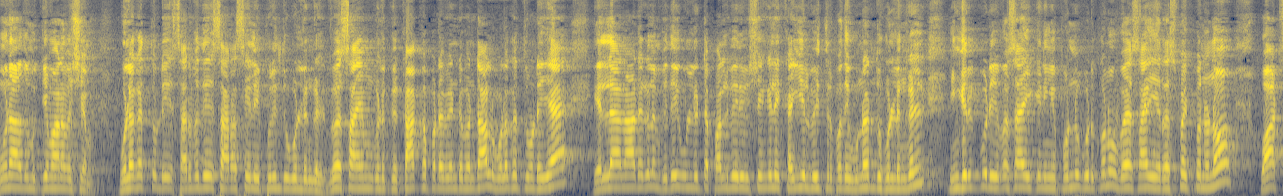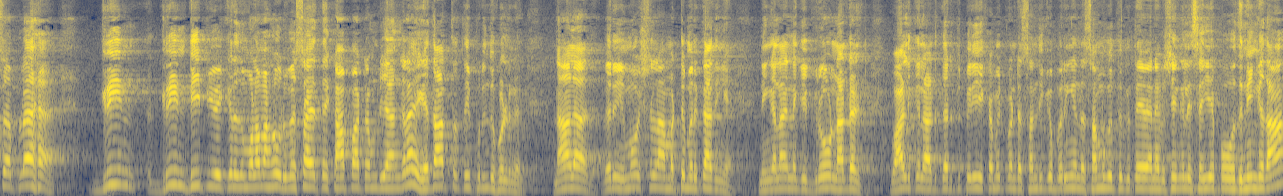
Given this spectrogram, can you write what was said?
மூணாவது முக்கியமான விஷயம். உலகத்துடைய சர்வதேச அரசியலை புரிந்து கொள்ளுங்கள். விவசாயம் உங்களுக்கு காக்கப்பட வேண்டுமென்றால் உலகத்துடைய எல்லா நாடுகளும் விதை உள்ளிட்ட பல்வேறு விஷயங்களை கையில் வைத்திருப்பதை உணர்ந்து கொள்ளுங்கள். இங்கே இருக்கக்கூடிய விவசாயிக்கு நீங்கள் பொண்ணு கொடுக்கணும் விவசாயியை ரெஸ்பெக்ட் பண்ணணும். வாட்ஸ்அப்பில் கிரீன் கிரீன் டிபி வைக்கிறது மூலமாக ஒரு விவசாயத்தை காப்பாற்ற முடியாங்கிற யதார்த்தத்தை புரிந்து கொள்ளுங்கள். நாலாவது வெறும் இமோஷனலாக மட்டும் இருக்காதீங்க. நீங்களாம் இன்றைக்கி க்ரோன் அடல்ட் வாழ்க்கையில் அடுத்தடுத்து பெரிய கமிட்மெண்ட்டை சந்திக்க போகிறீங்க இந்த சமூகத்துக்கு தேவையான விஷயங்களை செய்ய போவது நீங்கள் தான்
